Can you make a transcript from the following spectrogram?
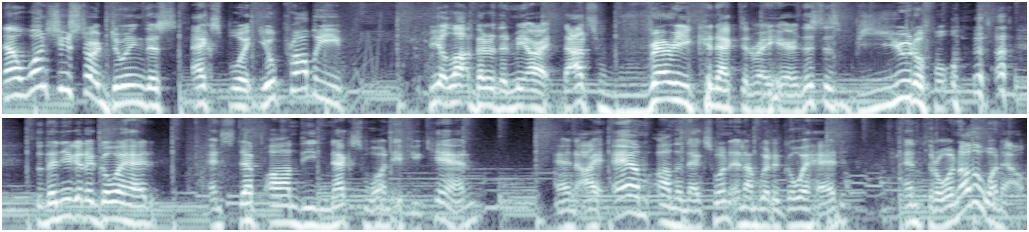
Now, once you start doing this exploit, you'll probably be a lot better than me. All right, that's very connected right here. This is beautiful. so then you're going to go ahead and step on the next one if you can. And I am on the next one, and I'm going to go ahead and throw another one out.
